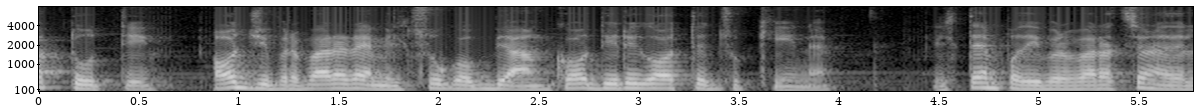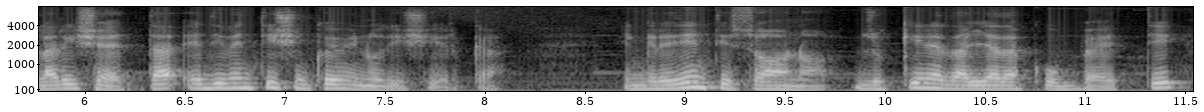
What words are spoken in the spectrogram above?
a tutti! Oggi prepareremo il sugo bianco di ricotta e zucchine. Il tempo di preparazione della ricetta è di 25 minuti circa. Gli ingredienti sono zucchine tagliate a cubetti,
